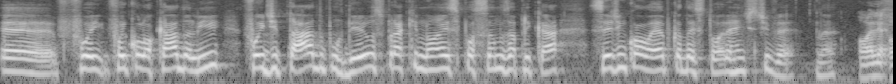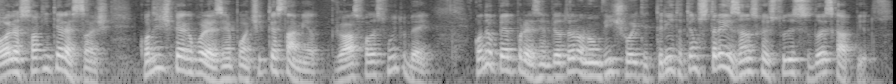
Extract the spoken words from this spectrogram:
é, foi, foi colocado ali, foi ditado por Deus para que nós possamos aplicar, seja em qual época da história a gente estiver. Né? Olha, olha só que interessante. Quando a gente pega, por exemplo, o Antigo Testamento, Joás falou isso muito bem. Quando eu pego, por exemplo, Deuteronômio 28 e 30, tem uns três anos que eu estudo esses dois capítulos.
